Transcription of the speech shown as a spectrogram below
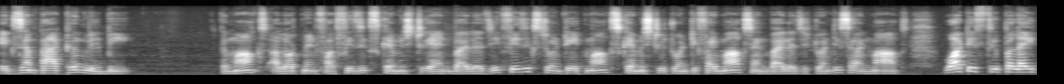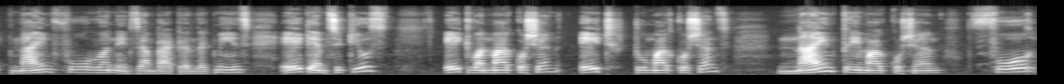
exam pattern will be the marks allotment for physics chemistry and biology. Physics 28 marks chemistry 25 marks and biology 27 marks. What is triple eight? Nine four one exam pattern. That means 8 mcqs 8 1 mark question 8 2 mark questions 9 3 mark question 4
